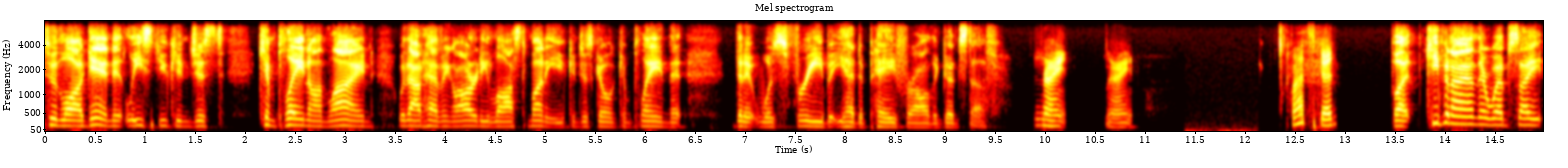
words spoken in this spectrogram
to log in, at least you can just complain online without having already lost money. You can just go and complain that that it was free, but you had to pay for all the good stuff. Right. Right. Well, that's good. But keep an eye on their website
